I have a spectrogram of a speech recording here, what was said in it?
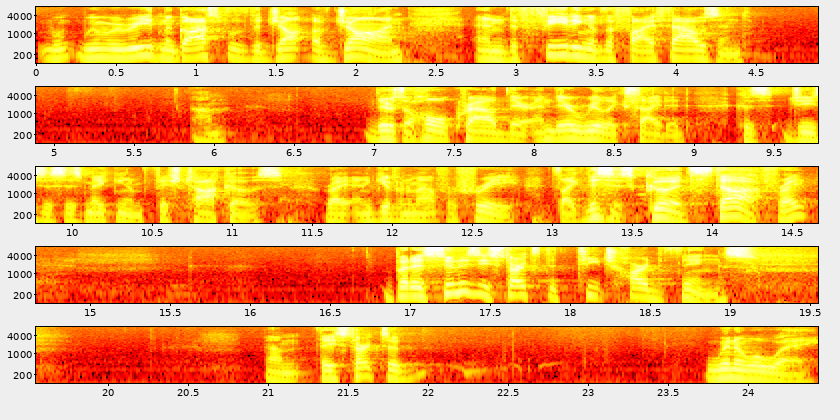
When we read in the Gospel of, the John, of John and the feeding of the 5,000, um, there's a whole crowd there, and they're real excited because Jesus is making them fish tacos, right, and giving them out for free. It's like, this is good stuff, right? But as soon as he starts to teach hard things, um, they start to winnow away.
